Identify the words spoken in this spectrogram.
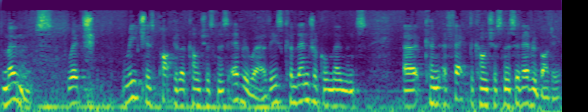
moments which reaches popular consciousness everywhere. These calendrical moments uh, can affect the consciousness of everybody.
